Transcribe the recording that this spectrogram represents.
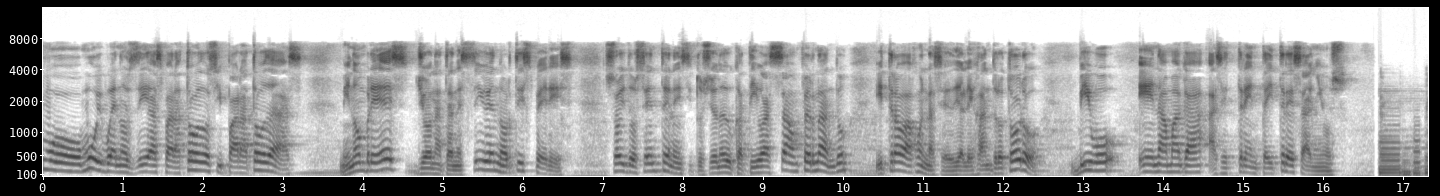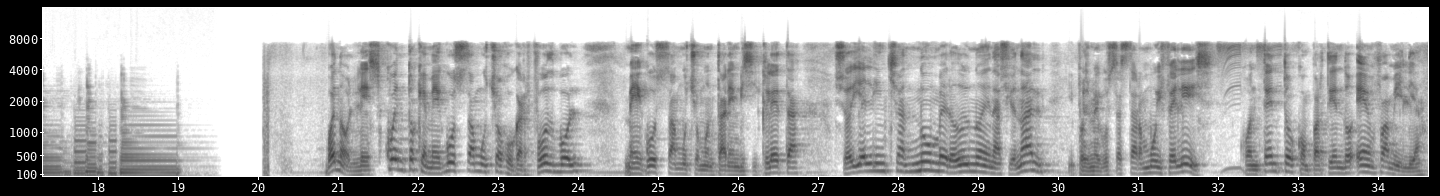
muy buenos días para todos y para todas. Mi nombre es Jonathan Steven Ortiz Pérez. Soy docente en la institución educativa San Fernando y trabajo en la sede de Alejandro Toro. Vivo en Amaga hace 33 años. Bueno, les cuento que me gusta mucho jugar fútbol, me gusta mucho montar en bicicleta, soy el hincha número uno de Nacional y pues me gusta estar muy feliz, contento, compartiendo en familia.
